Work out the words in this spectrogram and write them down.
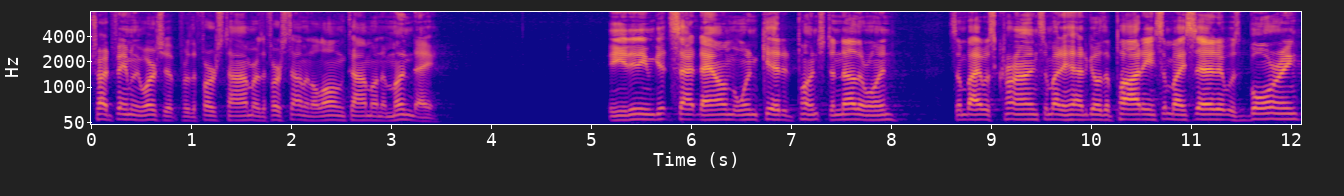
Tried family worship for the first time or the first time in a long time on a Monday. And you didn't even get sat down. One kid had punched another one. Somebody was crying. Somebody had to go to the potty. Somebody said it was boring.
